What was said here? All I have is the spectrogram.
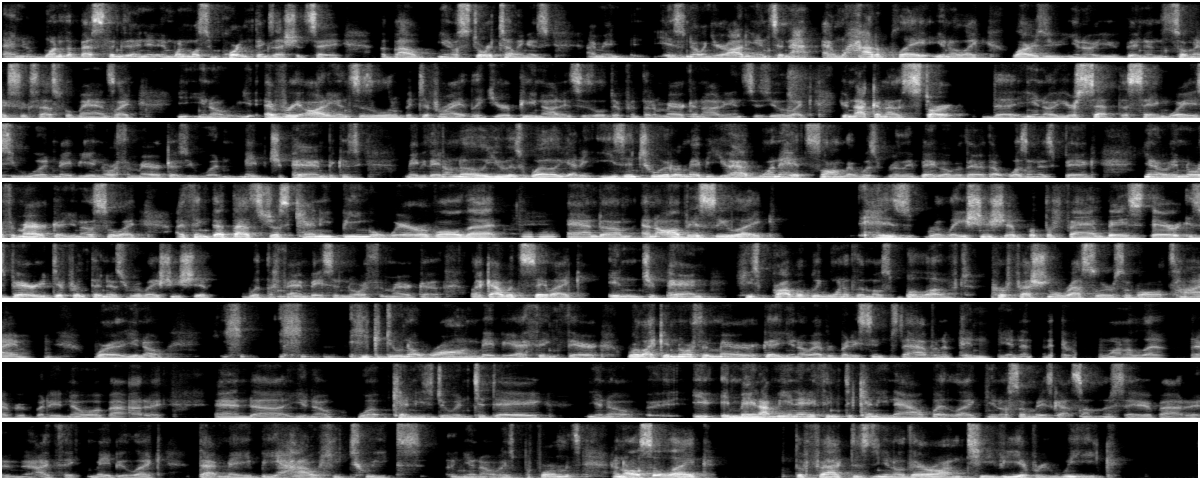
and one of the best things and, one of the most important things i should say about you know storytelling is i mean is knowing your audience and, and how to play you know like lars you, you know you've been in so many successful bands like you, know every audience is a little bit different right? Like european audience is a little different than american audiences. You're like you're not going to start the you know you're set the same way as you would maybe in north america as you would maybe japan because maybe they don't know you as well you got to ease into it or maybe you had one hit song that was really big over there that wasn't as big you know in north america you know so like i think that that's just kenny being aware of all that mm-hmm. and um and obviously like his relationship with the fan base there is very different than his relationship with the fan base in North America. Like I would say like in Japan, he's probably one of the most beloved professional wrestlers of all time where, you know, he, he, could do no wrong maybe i think there. Where like in north america you know everybody seems to have an opinion and they want to let everybody know about it. And uh, you know what kenny's doing today you know it, it, may not mean anything to kenny now but like you know somebody's got something to say about it. And i think maybe like that may be how he tweaks you know his performance. And also like the fact is you know they're on tv every week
